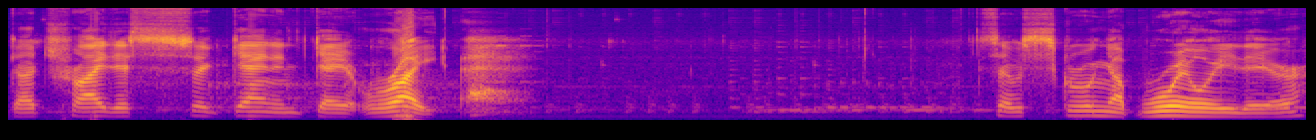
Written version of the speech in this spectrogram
Gotta try this again and get it right. So screwing up royally there.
